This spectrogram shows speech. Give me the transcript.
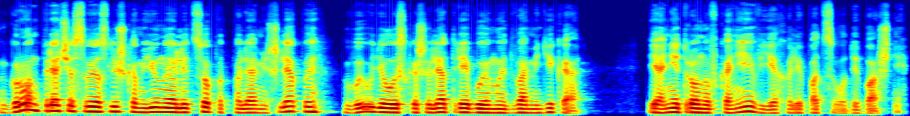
Грон, пряча свое слишком юное лицо под полями шляпы, выудил из кошеля требуемые два медика, и они, тронув коней, въехали под своды башни.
